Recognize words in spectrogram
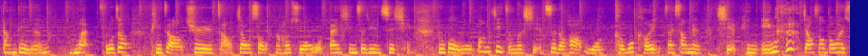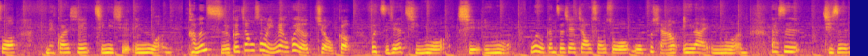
当地人慢，我就。提早去找教授，然后说我担心这件事情。如果我忘记怎么写字的话，我可不可以在上面写拼音？教授都会说没关系，请你写英文。可能十个教授里面会有九个会直接请我写英文。我有跟这些教授说，我不想要依赖英文，但是其实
